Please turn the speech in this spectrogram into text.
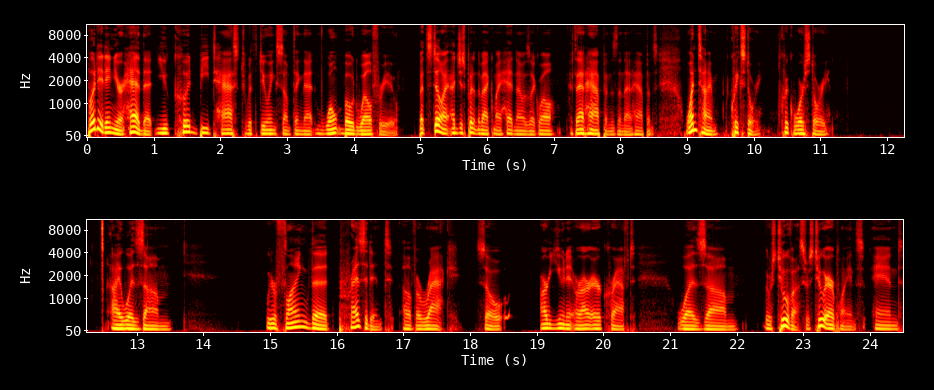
put it in your head that you could be tasked with doing something that won't bode well for you. But still, I, I just put it in the back of my head and I was like, well, if that happens, then that happens. One time, quick story, quick war story. I was, um, we were flying the president of Iraq. So our unit or our aircraft was, um, there was two of us. There was two airplanes, and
